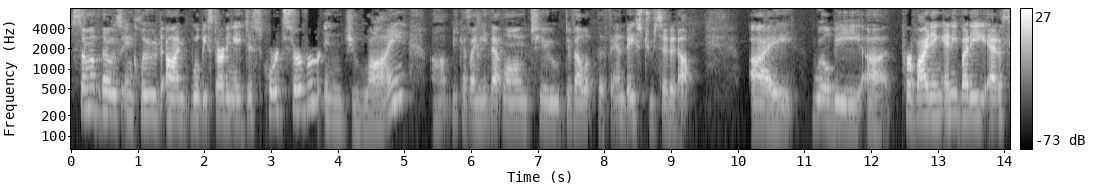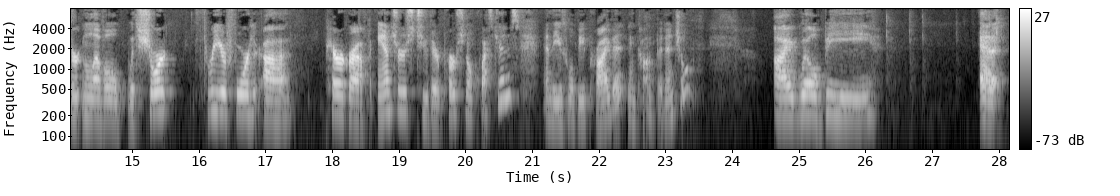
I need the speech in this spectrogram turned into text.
Some of those include, I um, will be starting a Discord server in July uh, because I need that long to develop the fan base to set it up. I will be uh, providing anybody at a certain level with short three or four uh, paragraph answers to their personal questions, and these will be private and confidential. I will be at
